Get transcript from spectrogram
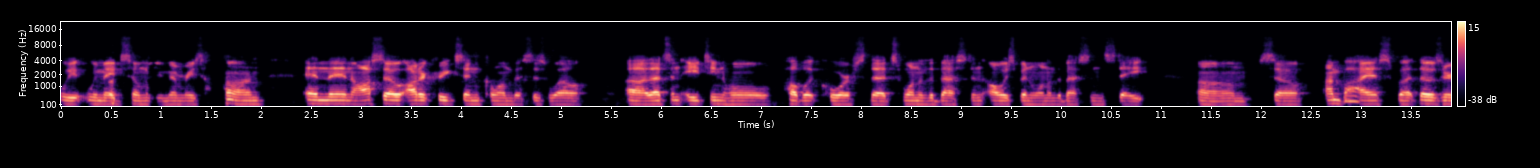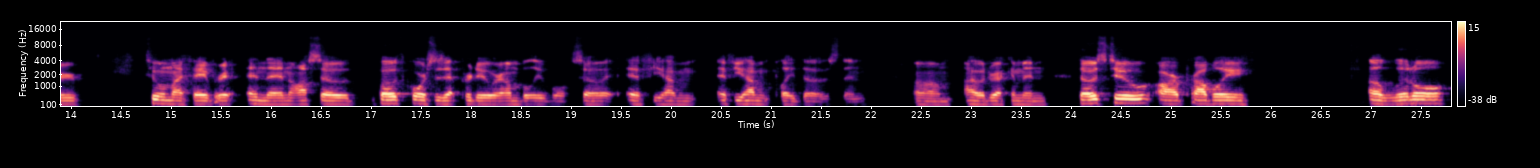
we, we made so many memories on. And then also Otter Creeks in Columbus as well. Uh, that's an 18 hole public course that's one of the best and always been one of the best in the state. Um, so I'm biased, but those are two of my favorite. And then also both courses at Purdue are unbelievable. So if you haven't if you haven't played those, then um, I would recommend those two are probably a little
